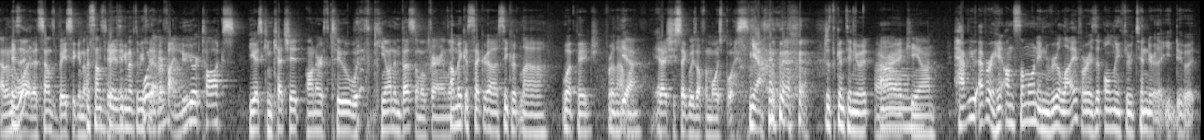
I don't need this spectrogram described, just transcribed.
I don't know Is why. it? That sounds basic enough. That sounds be taken. basic enough to be Whatever, taken. fine. New York Talks. You guys can catch it on Earth 2 with Keon and Bessem, apparently. I'll make a sec- uh, secret uh, webpage for that yeah, one. Yeah, it actually segues off the Moist Boys. Yeah. Just to continue it. All right, Um, Keon. Have you ever hit on someone in real life, or is it only through Tinder that you do it?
